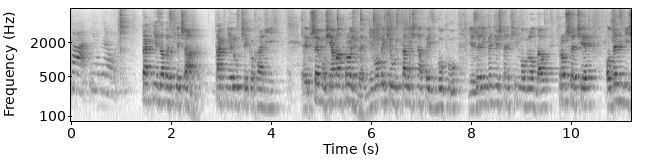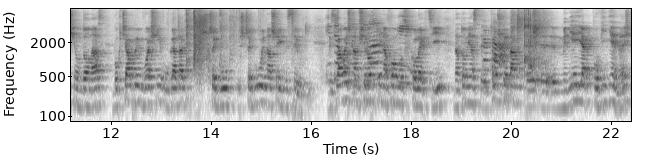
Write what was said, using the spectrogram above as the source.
pa, nie udało się. Tak nie zabezpieczamy. Tak nie róbcie, kochani. E, Przemuś, ja mam prośbę, nie mogę Cię ustalić na Facebooku. Jeżeli będziesz ten film oglądał, proszę Cię, odezwij się do nas, bo chciałbym właśnie ugadać szczegół, szczegóły naszej wysyłki. Wysłałeś nam środki na pomoc w kolekcji, natomiast e, Tak. troszkę tam e, mniej jak powinieneś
